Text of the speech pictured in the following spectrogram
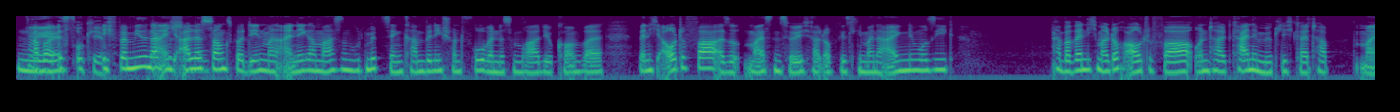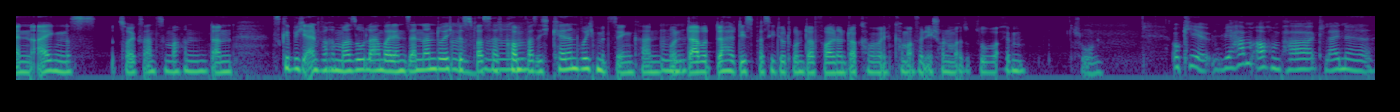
Nee. Aber ist okay. Ich, bei mir sind eigentlich Dankeschön, alle danke. Songs, bei denen man einigermaßen gut mitsingen kann, bin ich schon froh, wenn das im Radio kommt, weil wenn ich Auto fahre, also meistens höre ich halt obviously meine eigene Musik, aber wenn ich mal doch Auto fahre und halt keine Möglichkeit habe, mein eigenes Zeugs anzumachen, dann skippe ich einfach immer so lange bei den Sendern durch, bis was halt Mhm. kommt, was ich kenne und wo ich mitsingen kann. Mhm. Und da wird da halt Despacito drunter fallen und da kann man, kann man finde ich, schon mal so zu viben. Schon. Okay, wir haben auch ein paar kleine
